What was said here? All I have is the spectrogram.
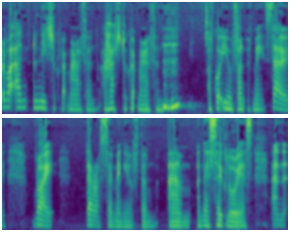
right, I, I, need to talk about marathon. I have to talk about marathon. Mm-hmm. I've got you in front of me. So, right, there are so many of them, um, and they're so glorious. And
